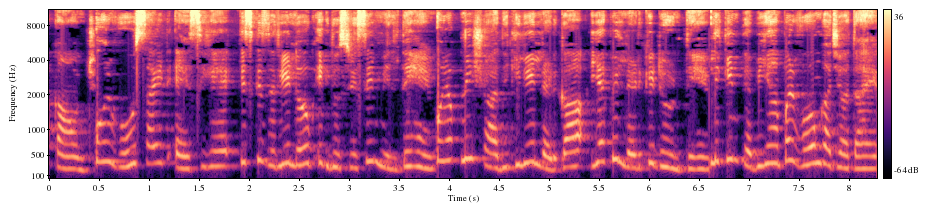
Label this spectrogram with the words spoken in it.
अकाउंट। और वो साइट ऐसी है जिसके ज़रिए लोग एक दूसरे से मिलते हैं और अपनी शादी के लिए लड़का या फिर लड़के ढूंढते हैं। लेकिन तभी यहाँ पर वोंग आ जाता है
